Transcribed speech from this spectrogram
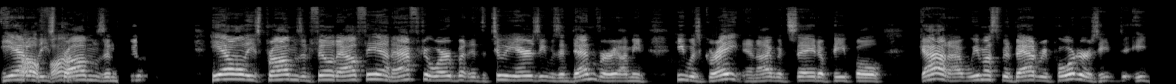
he had oh, all these fun. problems and he had all these problems in Philadelphia and afterward, but in the two years he was in Denver, I mean, he was great. And I would say to people, God, I, we must have been bad reporters. He he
